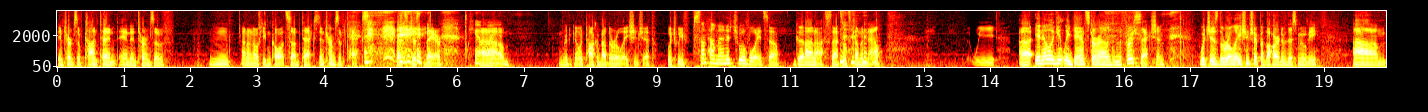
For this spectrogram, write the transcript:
in terms of content and in terms of, mm, I don't know if you can call it subtext, in terms of text that's just there. Can't wait. I'm going to go and talk about the relationship, which we've somehow managed to avoid. So good on us. That's what's coming now. We uh, inelegantly danced around in the first section, which is the relationship at the heart of this movie, um,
